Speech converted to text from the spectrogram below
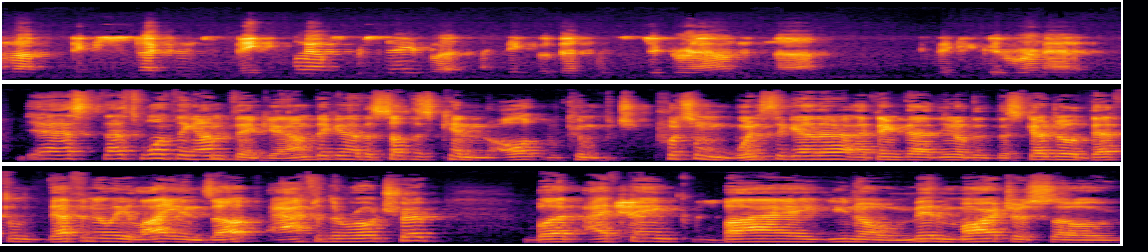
I'm not expecting to make the playoffs per se, but I think they'll definitely stick around and uh, make a good run at it. Yeah, that's, that's one thing I'm thinking. I'm thinking that the Celtics can all can put some wins together. I think that you know the, the schedule definitely definitely lightens up after the road trip. But I think by you know mid March or so,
